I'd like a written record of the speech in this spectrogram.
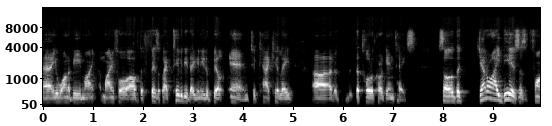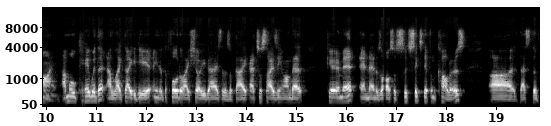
Uh, you want to be mi mindful of the physical activity that you need to build in to calculate uh, the, the, total caloric intakes. So the general ideas is fine. I'm okay with it. I like the idea. You know, the photo I show you guys, there was a guy exercising on that pyramid, and then there's also six, six different colors. Uh, that's the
